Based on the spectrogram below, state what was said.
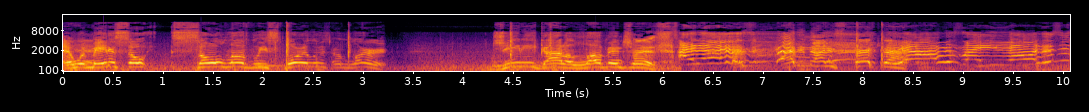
And what made it so so lovely? Spoilers alert. Genie got a love interest. I know. I did not expect that. Yeah. I was like, yo, this is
